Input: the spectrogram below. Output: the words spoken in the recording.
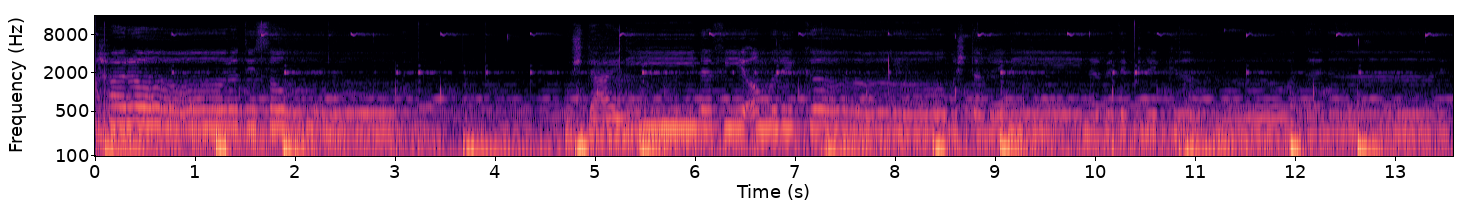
وحرارة صوتك مشتعلين في أمرك ومشتغلين بذكرك وثنائك.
